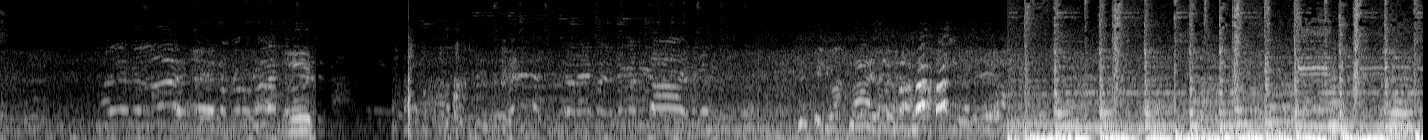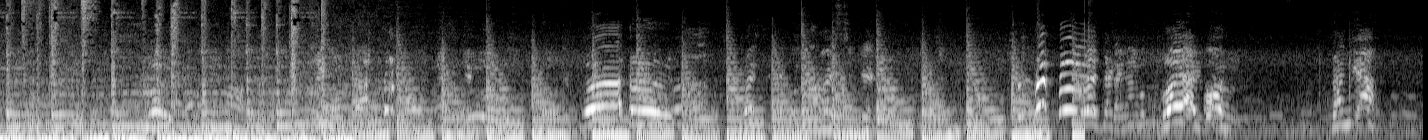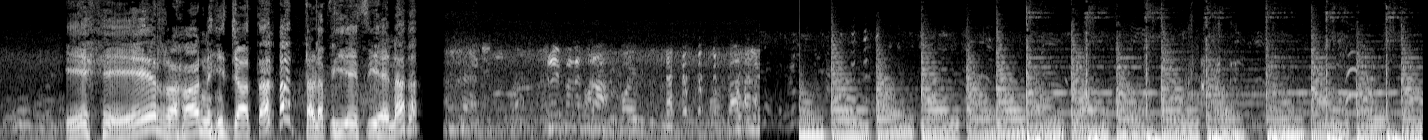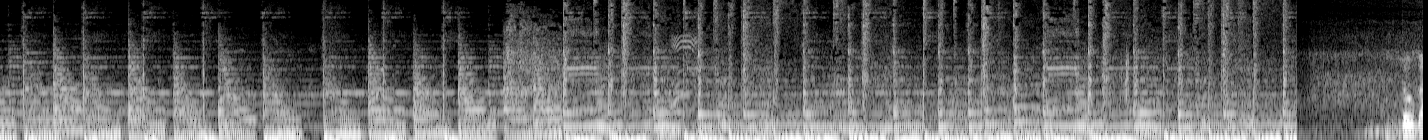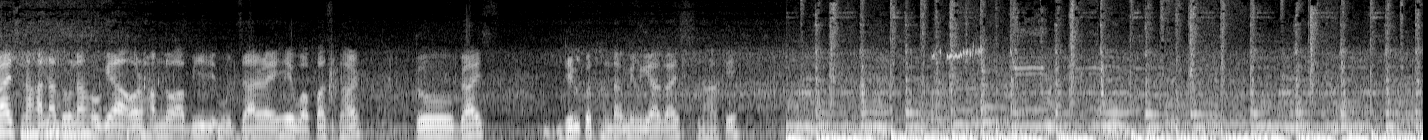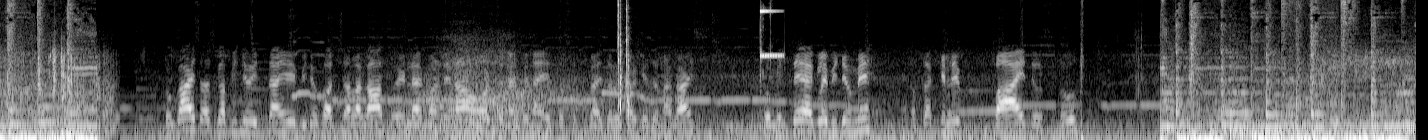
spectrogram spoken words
एहे रहा नहीं जाता तड़प ही ऐसी है ना। तो गाइस नहाना धोना हो गया और हम लोग अभी जा रहे हैं वापस घर। तो गाइस दिल को ठंडक मिल गया गाइस नहा के। गाइस आज का वीडियो इतना ही। वीडियो को अच्छा लगा तो एक लाइक मार देना और चैनल पे नए तो सब्सक्राइब ज़रूर करके देना गाइस तो मिलते हैं अगले वीडियो में। तब तक के लिए बाय दोस्तों.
